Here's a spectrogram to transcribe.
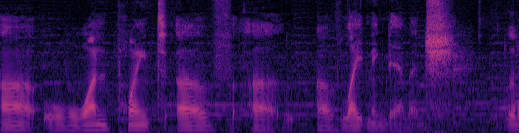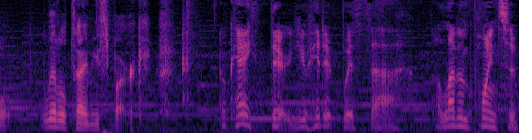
uh, one point of uh, of lightning damage. Little little tiny spark. Okay, there you hit it with uh, 11 points of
